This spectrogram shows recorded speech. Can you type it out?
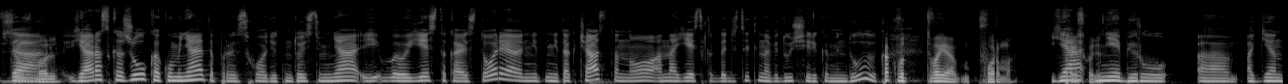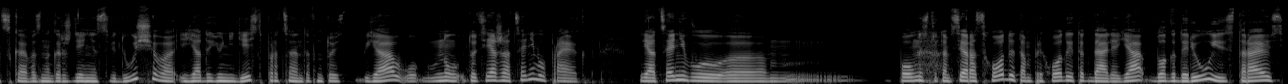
все да, в ноль. я расскажу, как у меня это происходит. Ну, то есть у меня э, есть такая история, не, не так часто, но она есть, когда действительно ведущие рекомендуют. Как вот твоя форма? Я происходит? не беру а, агентское вознаграждение с ведущего, и я даю не 10%. Ну, то есть я, ну, то есть я же оцениваю проект. Я оцениваю эм, полностью там все расходы, там приходы и так далее. Я благодарю и стараюсь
